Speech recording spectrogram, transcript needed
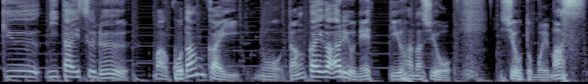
求に対する、まあ、5段階の段階があるよねっていう話をしようと思います。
